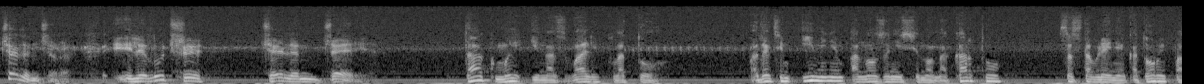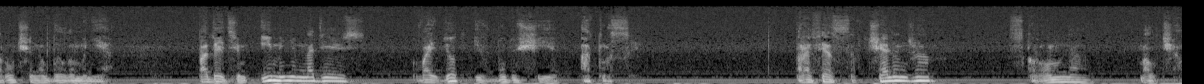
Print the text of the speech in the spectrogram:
Челленджера. Или лучше Челленджери. Так мы и назвали плато. Под этим именем оно занесено на карту, составление которой поручено было мне. Под этим именем, надеюсь, войдет и в будущие атласы. Профессор Челленджер скромно молчал.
